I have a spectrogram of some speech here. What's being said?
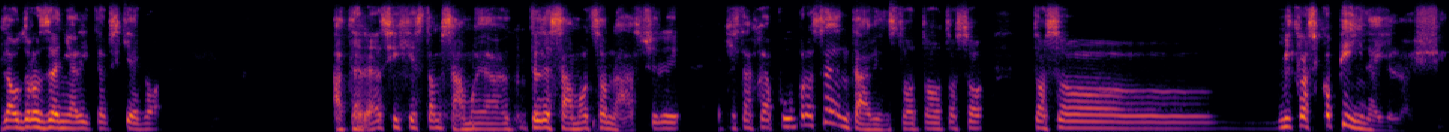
dla odrodzenia litewskiego. A teraz ich jest tam samo, tyle samo co nas, czyli jakieś tam chyba pół procenta, więc to, to, to, są, to są mikroskopijne ilości.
